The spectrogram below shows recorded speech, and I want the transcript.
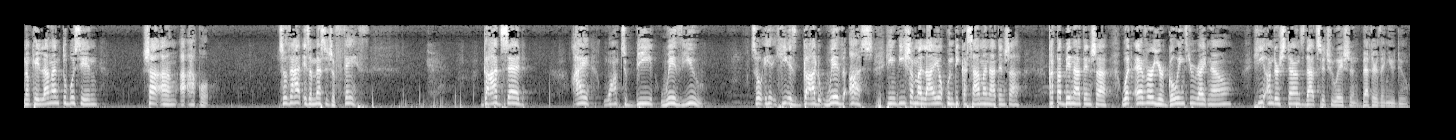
ng kailangan tubusin, siya ang aako. So that is a message of faith. God said, I want to be with you. So He is God with us. Hindi siya malayo, kundi kasama natin siya. Katabi natin siya. Whatever you're going through right now, He understands that situation better than you do.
